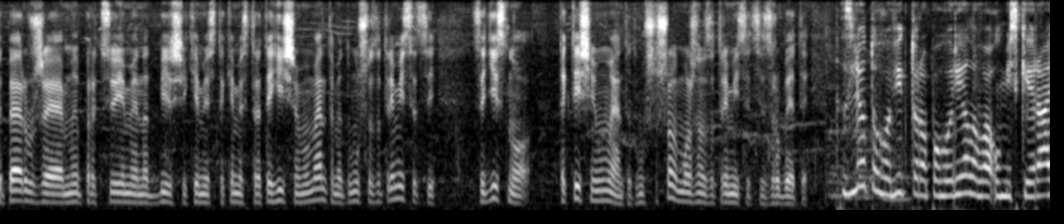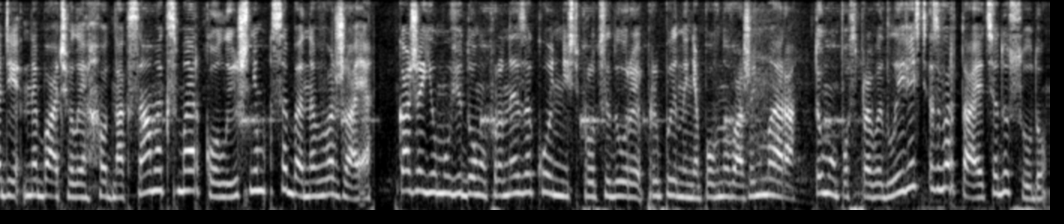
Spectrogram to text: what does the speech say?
тепер вже ми працюємо над більш якимись такими стратегічними моментами, тому що за три місяці це дійсно тактичні моменти, тому що що можна за три місяці зробити? З лютого Віктора Погорєлова у міській раді не бачили. Однак сам екс-мер колишнім себе не вважає. Каже, йому відомо про незаконність процедури припинення повноважень мера. Тому по справедливість звертається до суду.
